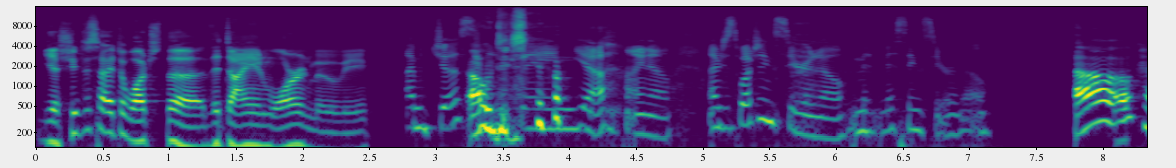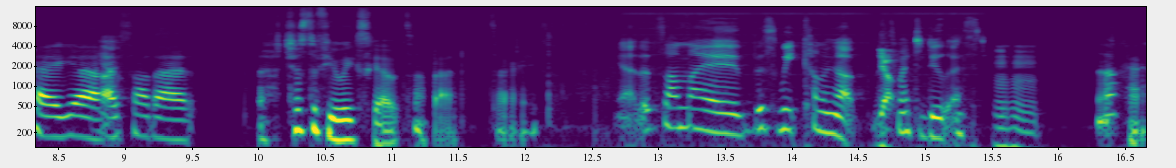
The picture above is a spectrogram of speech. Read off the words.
yeah, she decided to watch the, the Diane Warren movie. I'm just Oh, did you? missing. Yeah, I know. I'm just watching Cyrano, m- missing Cyrano. Oh, okay, yeah, I saw that uh, just a few weeks ago. It's not bad. It's all right. Yeah, that's on my this week coming up. That's Yep. my to do list. Mm-hmm. Okay.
